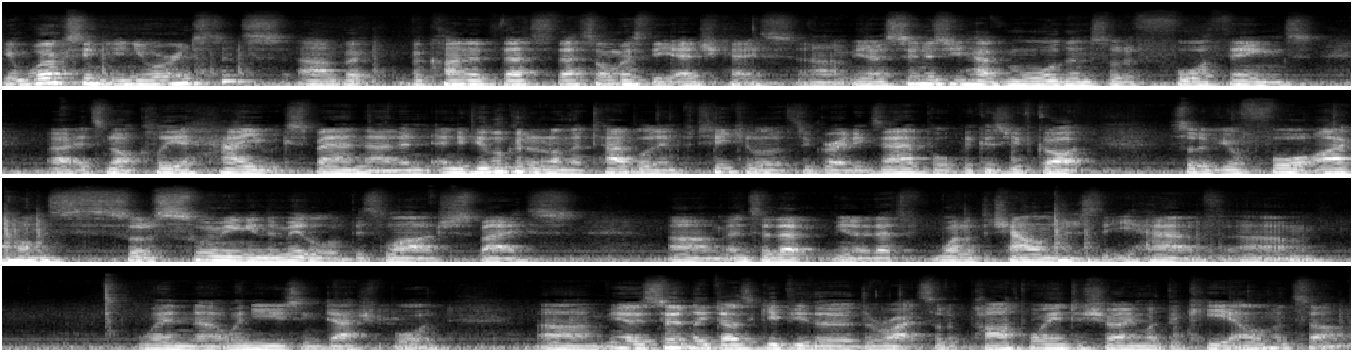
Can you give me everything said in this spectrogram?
it works in, in your instance, um, but but kind of that's that's almost the edge case. Um, you know, as soon as you have more than sort of four things, uh, it's not clear how you expand that. And and if you look at it on the tablet in particular, it's a great example because you've got sort of your four icons sort of swimming in the middle of this large space. Um, and so that you know that's one of the challenges that you have um, when uh, when you're using dashboard. Um, you know, it certainly does give you the, the right sort of pathway into showing what the key elements are.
